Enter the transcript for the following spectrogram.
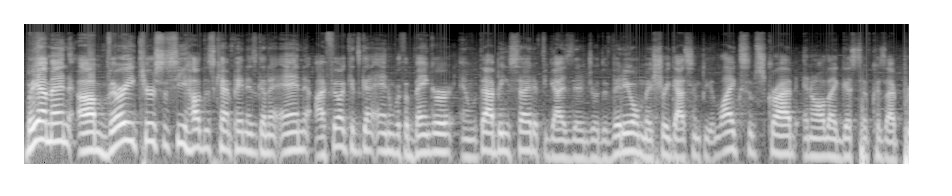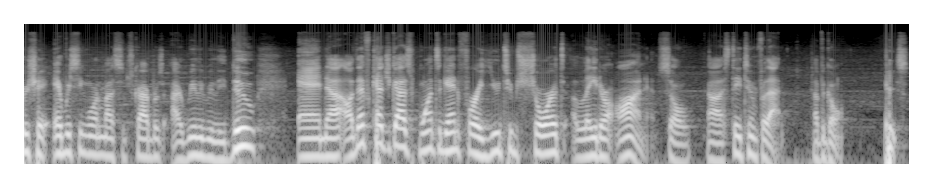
But yeah, man, I'm very curious to see how this campaign is going to end. I feel like it's going to end with a banger. And with that being said, if you guys did enjoy the video, make sure you guys simply like, subscribe, and all that good stuff because I appreciate every single one of my subscribers. I really, really do. And uh, I'll definitely catch you guys once again for a YouTube short later on. So uh, stay tuned for that. Have a good one. Peace.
